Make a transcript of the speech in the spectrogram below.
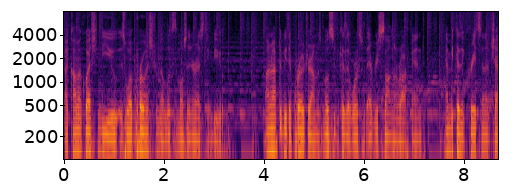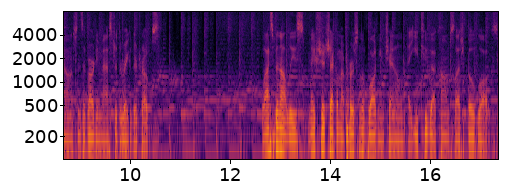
My comment question to you is what pro instrument looks the most interesting to you? Mine would have to be the Pro Drums, mostly because it works with every song on Rock Band, and because it creates another challenge since I've already mastered the regular drums. Last but not least, make sure to check out my personal vlogging channel at youtube.com slash BeauVlogs.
